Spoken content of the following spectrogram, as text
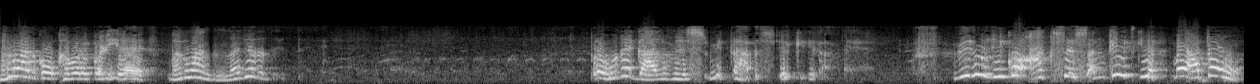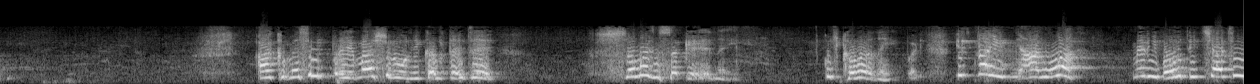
भगवान को खबर पड़ी है, भगवान नज़र देते। प्रभु ने गाल में स्मित हास्य किया है। वीरू जी को आँख से संकेत किया, मैं आता हूँ। आँख में से प्रेमाश्रु निकलते थे। समझ सके नहीं। कुछ खबर नहीं पड़ी। इतना ही ज्ञान हुआ। मेरी बहुत इच्छा थी।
